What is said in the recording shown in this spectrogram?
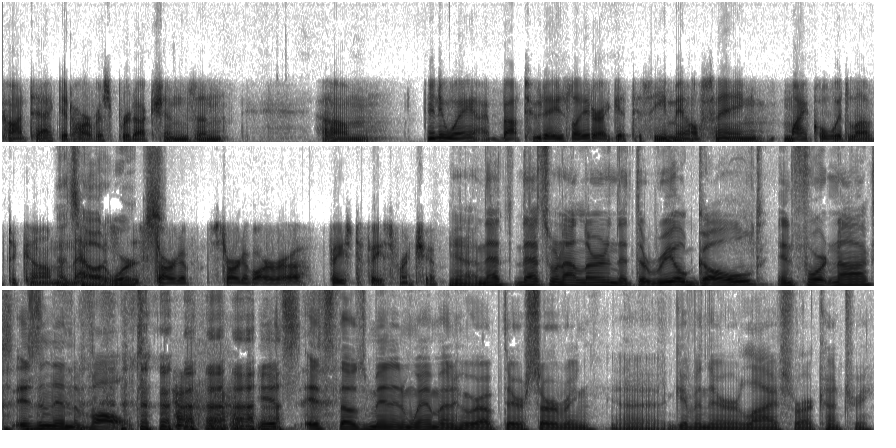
contacted Harvest Productions and. Um, Anyway, about two days later, I get this email saying Michael would love to come, and That's that how it was the works. start of start of our uh, face-to-face friendship. Yeah, and that's that's when I learned that the real gold in Fort Knox isn't in the vault. it's it's those men and women who are up there serving, uh, giving their lives for our country.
